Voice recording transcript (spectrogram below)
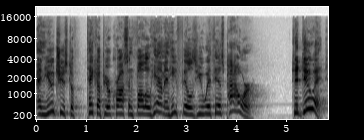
And you choose to take up your cross and follow him, and he fills you with his power to do it.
